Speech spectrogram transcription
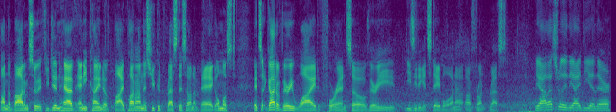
on the bottom, so if you didn't have any kind of bipod on this, you could rest this on a bag. Almost, it's got a very wide fore end, so very easy to get stable on a, a front rest. Yeah, that's really the idea there.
